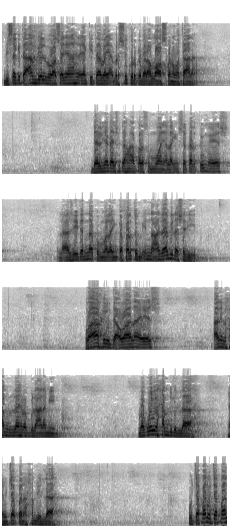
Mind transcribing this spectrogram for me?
bisa kita ambil bahwasanya yang kita banyak bersyukur kepada Allah Subhanahu wa taala. Dalilnya kan sudah hafal semuanya. La in syakartum is la azidannakum wa la in kafartum inna adzabi lasyadid. Wa akhiru da'wana is alhamdulillahi rabbil alamin. Wa qul alhamdulillah. Dan ucapkan alhamdulillah. Ucapan-ucapan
